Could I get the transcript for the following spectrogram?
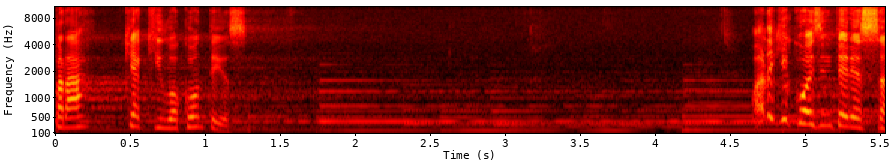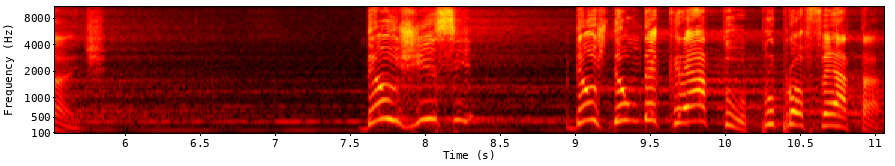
para que aquilo aconteça. Olha que coisa interessante. Deus disse, Deus deu um decreto para o profeta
